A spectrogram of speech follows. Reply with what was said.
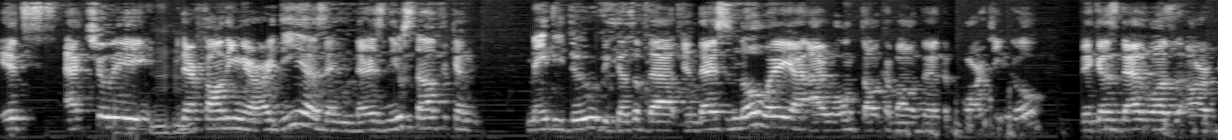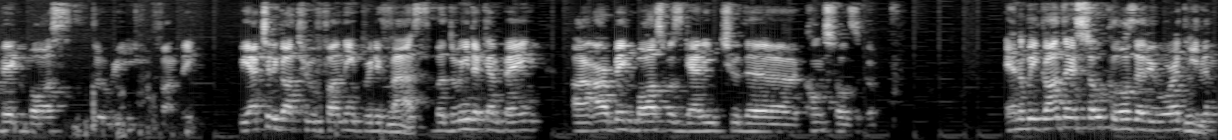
it's actually mm-hmm. they're founding your ideas, and there's new stuff you can maybe do because of that. And there's no way I, I won't talk about the, the parking goal because that was our big boss doing funding. We actually got through funding pretty mm-hmm. fast, mm-hmm. but during the campaign, uh, our big boss was getting to the consoles goal. And we got there so close that we weren't mm-hmm. even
